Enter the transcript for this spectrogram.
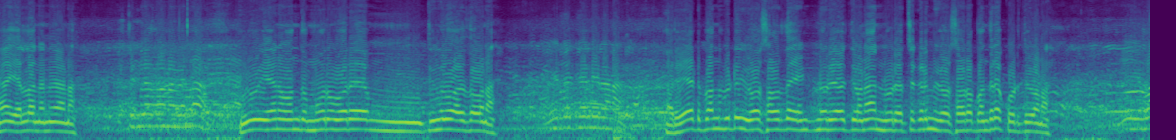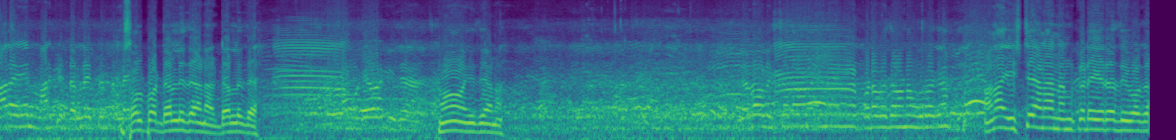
ಹಾಂ ಎಲ್ಲ ನನಗೆ ಅಣ್ಣ. ಇವು ಏನೋ ಒಂದು ಮೂರುವರೆ ತಿಂಗಳು ಹೇಳಿರಣ್ಣ? ರೇಟ್ ಬಂದ್ಬಿಟ್ಟು ಏಳು ಸಾವಿರದ ಎಂಟುನೂರು ಹೇಳ್ತೀವಣ್ಣ. ನೂರು ಹೆಚ್ಚು ಕಡಿಮೆ ಏಳು ಸಾವಿರ ಬಂದರೆ ಕೊಡ್ತೀವಣ್ಣ. ಈ ವಾರ ಏನು ಮಾರ್ಕೆಟ್ ಡಲ್ ಐತೆ ಅಂತ ಸ್ವಲ್ಪ ಡಲ್ ಇದೆ ಅಣ್ಣ ಡಲ್ ಇದೆ. ಹಾ ಇದೆ ಹ್ಞೂ ಇದೆ ಅಣ್ಣ. ಊರಾಗ ಅಣ್ಣ ಇಷ್ಟೇ ಅಣ್ಣ ನನ್ನ ಕಡೆ ಇರೋದು ಇವಾಗ.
